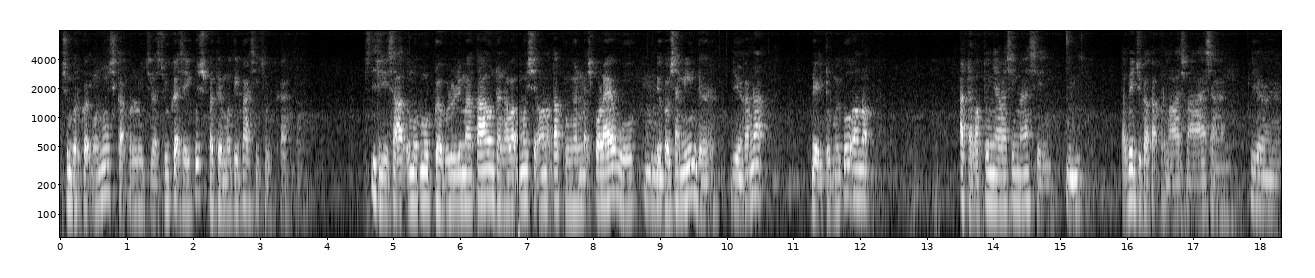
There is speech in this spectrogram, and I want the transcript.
sumber kayak ngono sih gak perlu jelas juga sih. Itu sebagai motivasi juga. Di saat umurmu 25 tahun dan awakmu sih ono tabungan mek 10.000 Hmm. ya gak usah minder. Iya. karena di hidupmu itu ono ada waktunya masing-masing hmm. tapi juga gak bermalas-malasan Iya, iya.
